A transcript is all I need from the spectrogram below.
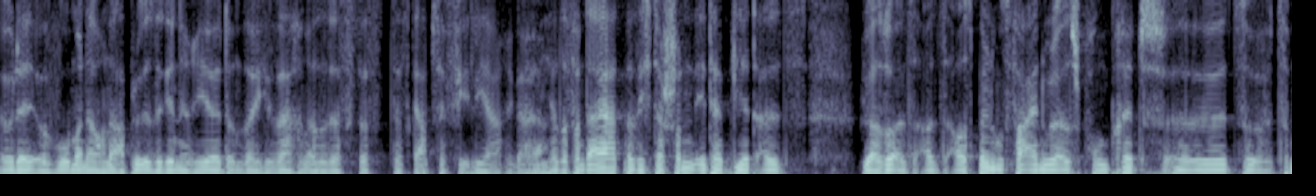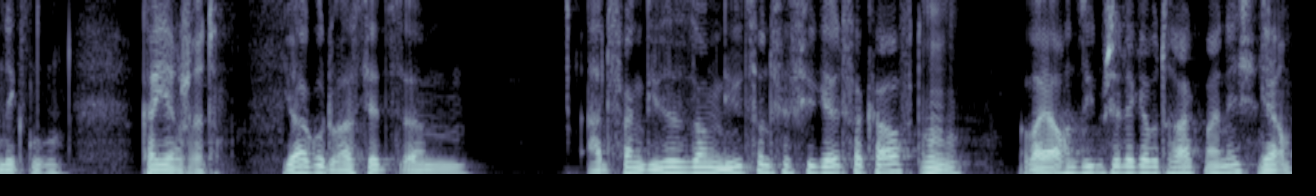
oder wo man auch eine Ablöse generiert und solche Sachen. Also das, das, das gab es ja viele Jahre gar Ja. nicht. Also von daher hat man sich da schon etabliert als, ja, so als, als Ausbildungsverein oder als Sprungbrett äh, zu, zum nächsten Karriereschritt. Ja, gut, du hast jetzt ähm, Anfang dieser Saison Nilsson für viel Geld verkauft. Mhm. War ja auch ein siebenstelliger Betrag, meine ich. Ja.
